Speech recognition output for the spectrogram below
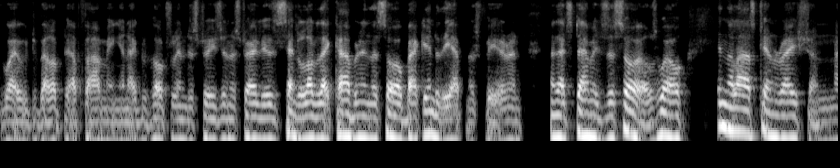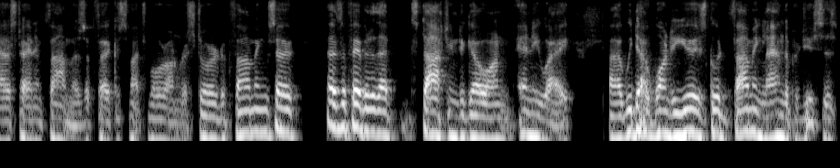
the way we've developed our farming and agricultural industries in Australia has sent a lot of that carbon in the soil back into the atmosphere, and, and that's damaged the soils. Well, in the last generation, Australian farmers have focused much more on restorative farming. So there's a fair bit of that starting to go on anyway. Uh, we don't want to use good farming land that produces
